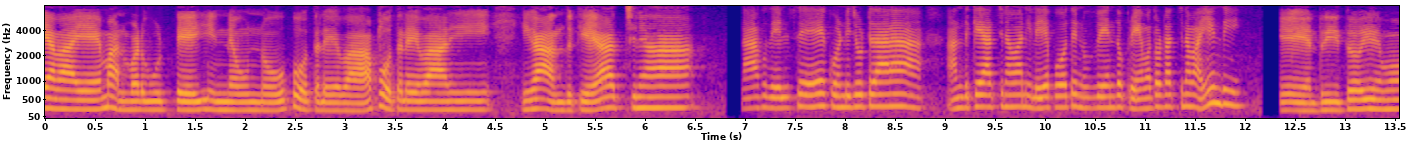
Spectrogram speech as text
ఏమాయే మనబడు పుట్టే ఇన్నే ఉన్నావు పోతలేవా పోతలేవా అని. ఇక అందుకే వచ్చినా నాకు తెలిసే కొండి చుట్టా అందుకే వచ్చినావని లేకపోతే నువ్వేందో ప్రేమతో వచ్చినావా ఏంది? ఏంట్రీతో ఏమో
